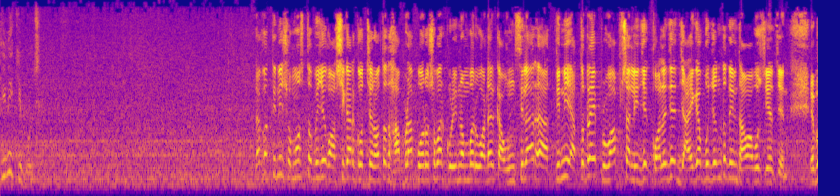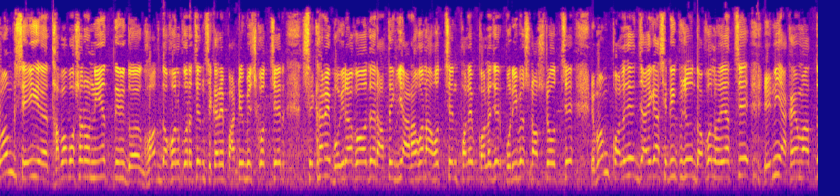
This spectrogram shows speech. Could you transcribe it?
তিনি কি বলছেন? দেখো, তিনি সমস্ত অভিযোগ অস্বীকার করছেন। অর্থাৎ হাবড়া পৌরসভার কুড়ি নম্বর ওয়ার্ডের কাউন্সিলর তিনি এতটাই প্রভাবশালী যে কলেজের জায়গা পর্যন্ত তিনি থাবা বসিয়েছেন। এবং সেই থাবা বসানো নিয়ে তিনি ঘর দখল করেছেন, সেখানে পার্টি অফিস করছেন, সেখানে বহিরাগতদের রাতে গিয়ে আনাগোনা হচ্ছেন, ফলে কলেজের পরিবেশ নষ্ট হচ্ছে এবং কলেজের জায়গা সেটি পর্যন্ত দখল হয়ে যাচ্ছে। এ নিয়ে একমাত্র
